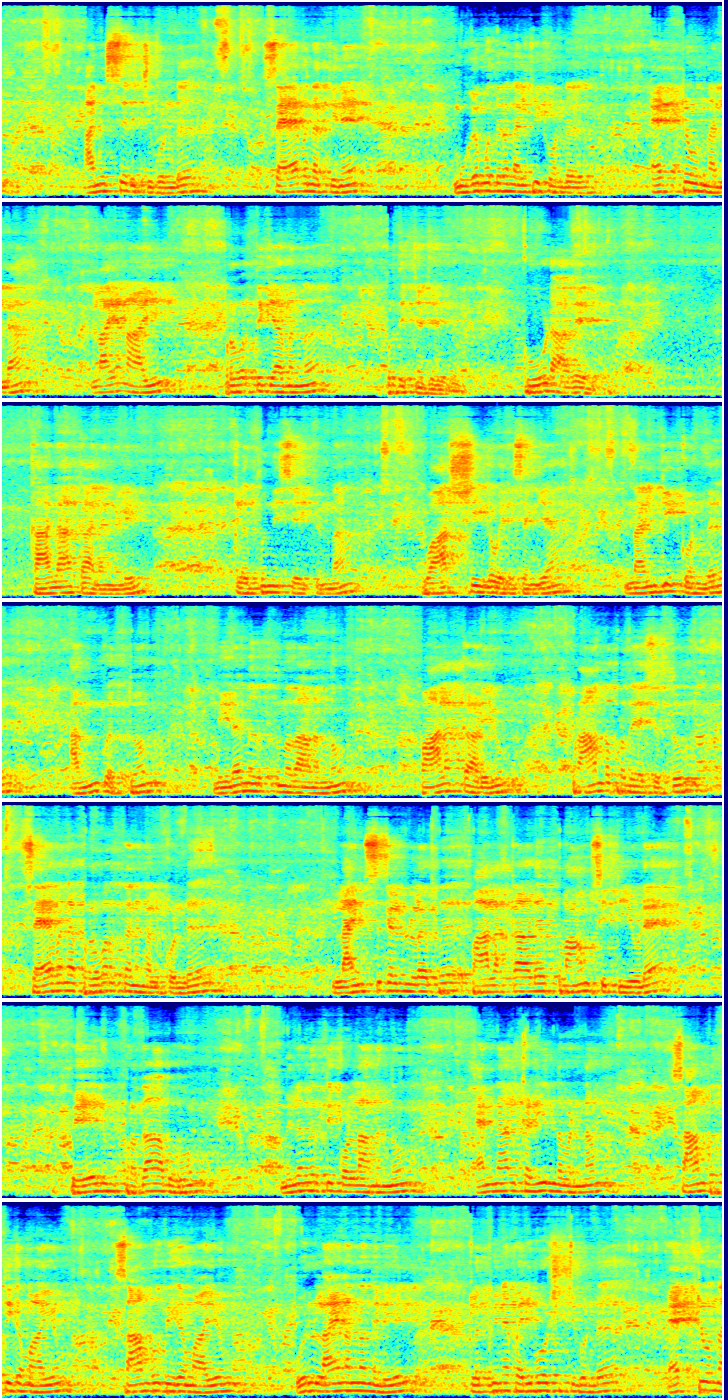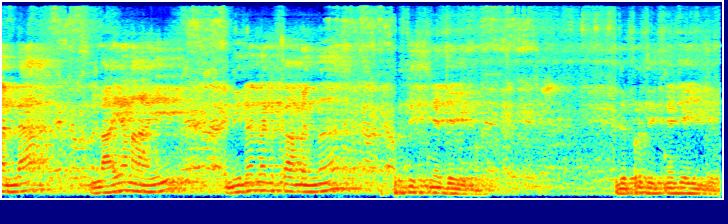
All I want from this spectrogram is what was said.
അനുസരിച്ചുകൊണ്ട് സേവനത്തിന് മുഖമുദ്ര നൽകിക്കൊണ്ട് ഏറ്റവും നല്ല ലയണായി പ്രവർത്തിക്കാമെന്ന് പ്രതിജ്ഞ ചെയ്തു. കൂടാതെ കാലാകാലങ്ങളിൽ ക്ലബ്ബ് നിശ്ചയിക്കുന്ന വാർഷിക വരിസംഖ്യ നൽകിക്കൊണ്ട് അംഗത്വം നിലനിർത്തുന്നതാണെന്നും പാലക്കാടിലും പ്രാന്തപ്രദേശത്തും സേവന പ്രവർത്തനങ്ങൾ കൊണ്ട് ലയൻസ് ക്ലബ്ബ് പാലക്കാട് പ്ലാം സിറ്റിയുടെ പേരും പ്രതാപവും നിലനിർത്തിക്കൊള്ളാമെന്നും എന്നാൽ കഴിയുന്നവണ്ണം സാമ്പത്തികമായും സാമൂഹികമായും ഒരു ലയൺ എന്ന നിലയിൽ ക്ലബിനെ പരിപോഷിച്ചുകൊണ്ട് ഏറ്റവും നല്ല ലയണായി നിലനിൽക്കാമെന്ന് പ്രതിജ്ഞ ചെയ്യുന്നു. ഇത് പ്രതിജ്ഞ ചെയ്യില്ലേ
